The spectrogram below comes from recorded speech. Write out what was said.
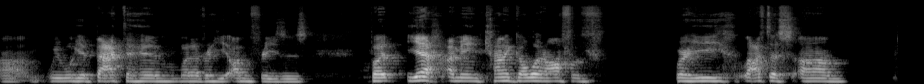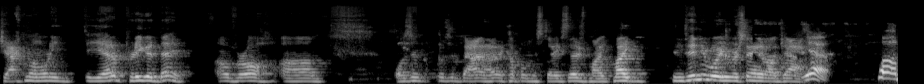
Um, we will get back to him whenever he unfreezes. But yeah, I mean, kind of going off of where he left us. Um, Jack Mahoney, he had a pretty good day overall. Um, wasn't wasn't bad. Had a couple mistakes. There's Mike. Mike, continue what you were saying about Jack. Yeah. Well,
